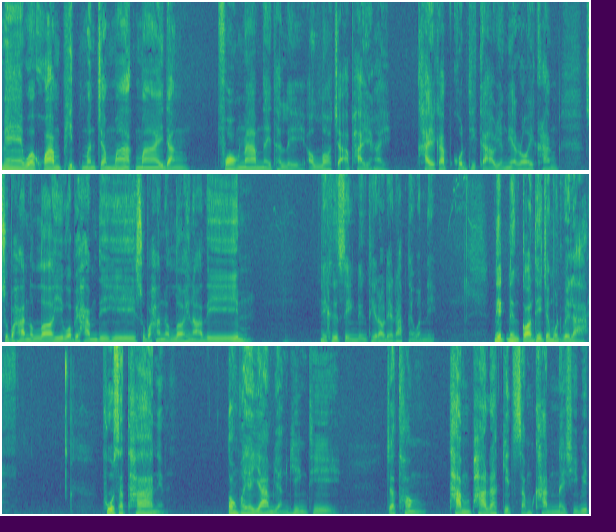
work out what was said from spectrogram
แม้ว่าความผิดมันจะมากมายดังฟองน้ำในทะเล อัลลอฮ์จะอภัยให้ ใครครับคนที่กล่าวอย่างนี้ร้อยครั้งสุบฮานัลลอฮิวะบิฮัมดีฮิสุบฮานัลลอฮิลาดีมนี่คือสิ่งหนึ่งที่เราได้รับในวันนี้ นิดหนึ่งก่อนที่จะหมดเวลา ผู้ศรัทธาเนี่ยต้องพยายามอย่างยิ่งที่จะต้องทำภารกิจสำคัญในชีวิต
